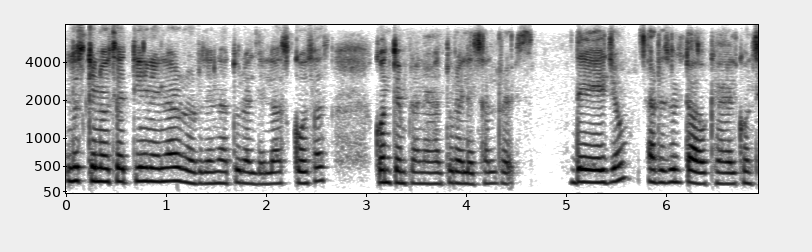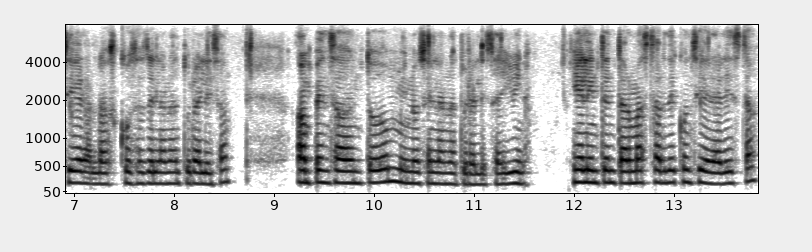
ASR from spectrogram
Los que no se atienen al orden natural de las cosas contemplan la naturaleza al revés. De ello ha resultado que al considerar las cosas de la naturaleza han pensado en todo menos en la naturaleza divina, y al intentar más tarde considerar esta,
